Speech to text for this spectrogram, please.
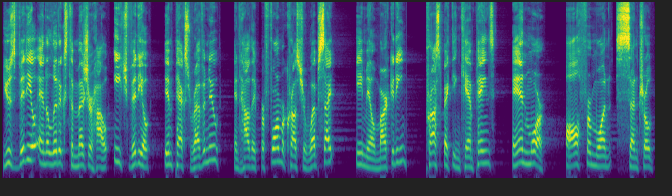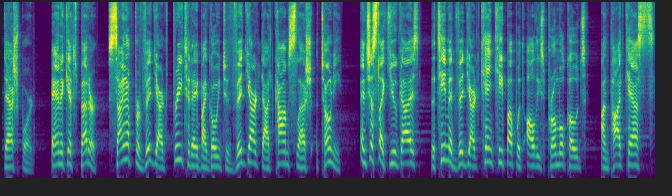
Use video analytics to measure how each video impacts revenue and how they perform across your website, email marketing, prospecting campaigns, and more, all from one central dashboard. And it gets better. Sign up for Vidyard free today by going to vidyard.com slash Tony. And just like you guys, the team at Vidyard can't keep up with all these promo codes on podcasts,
